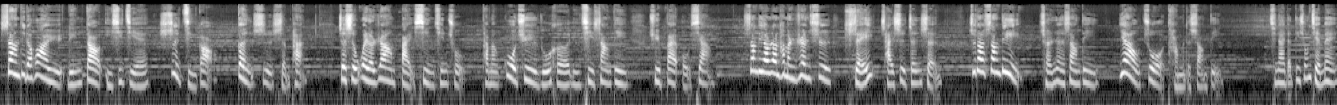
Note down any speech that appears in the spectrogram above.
上帝的话语临到以西结，是警告，更是审判。这是为了让百姓清楚。他们过去如何离弃上帝，去拜偶像？上帝要让他们认识谁才是真神，知道上帝，承认上帝，要做他们的上帝。亲爱的弟兄姐妹，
